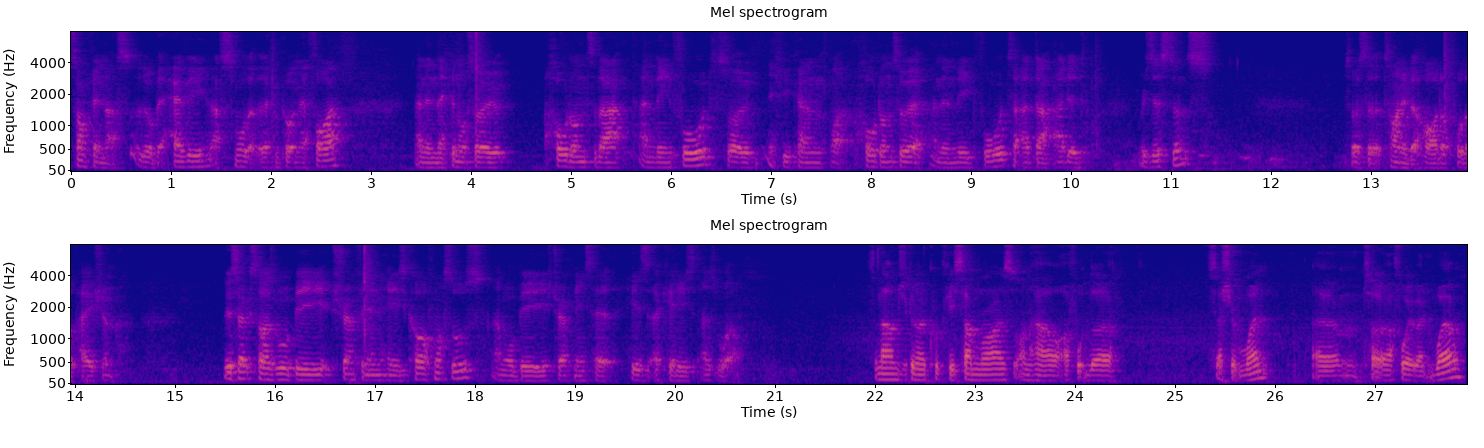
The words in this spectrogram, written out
something that's a little bit heavy that's small that they can put on their fire and then they can also hold on to that and lean forward. So if you can like hold on to it and then lean forward to add that added resistance. So it's a tiny bit harder for the patient. This exercise will be strengthening his calf muscles and will be strengthening his, his Achilles as well. So now I'm just going to quickly summarise on how I thought the session went. Um, so I thought it went well.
